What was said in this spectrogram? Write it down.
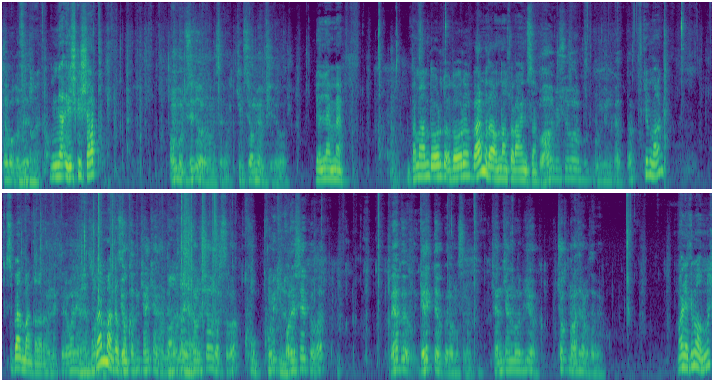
Tabi olabilir. Tabii. Ya ilişki şart. Ama mucize diyorlar ona mesela. Kimseye olmayan bir şey diyorlar. Yönlenme. Tamam doğru doğru. Var mı da ondan sonra aynısı? Var bir sürü var bu, bugün günlük hayatta. Kim var? Sperm bankaları. Örnekleri var yani. Evet, Sperm bankası. Yok kadın kendi kendine hamile Banka yapıyorlar. ya. Çıkan bir şey alıyorlar sıvı. Ko- komik geliyor. Oraya şey yapıyorlar. Veya böyle, gerek de yok böyle olmasına. Kendi kendine olabiliyor. Çok nadir ama tabii. Hani kim olmuş?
